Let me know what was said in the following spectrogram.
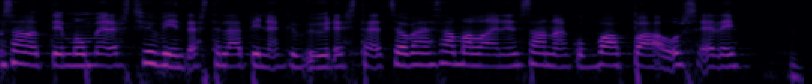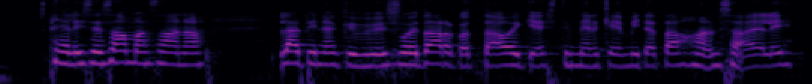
sanottiin mun mielestä hyvin tästä läpinäkyvyydestä, että se on vähän samanlainen sana kuin vapaus. Eli, eli se sama sana, läpinäkyvyys, voi tarkoittaa oikeasti melkein mitä tahansa. Eli,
